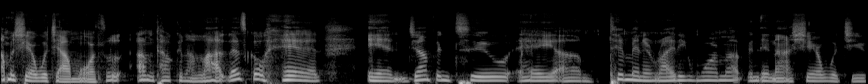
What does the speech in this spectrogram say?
I'm gonna share with y'all more. So I'm talking a lot. Let's go ahead and jump into a um, 10 minute writing warm up, and then I share with you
